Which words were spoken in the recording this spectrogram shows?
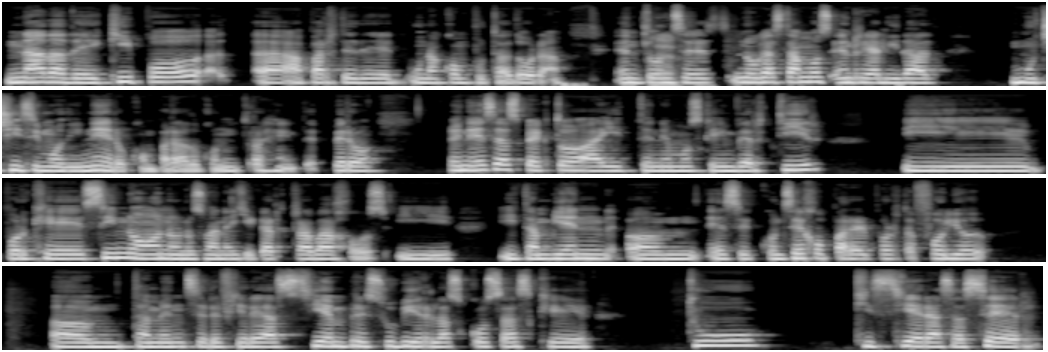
nada de equipo aparte de una computadora. Entonces, no gastamos en realidad muchísimo dinero comparado con otra gente, pero en ese aspecto ahí tenemos que invertir y porque si no, no nos van a llegar trabajos y, y también um, ese consejo para el portafolio um, también se refiere a siempre subir las cosas que tú quisieras hacer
